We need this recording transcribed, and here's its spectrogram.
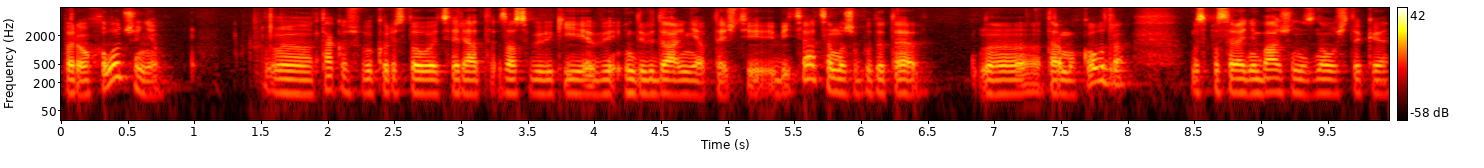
переохолодження, е, також використовується ряд засобів, які є в індивідуальній аптечці бійця. Це може бути те. Е, Термоковдра безпосередньо бажано знову ж таки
